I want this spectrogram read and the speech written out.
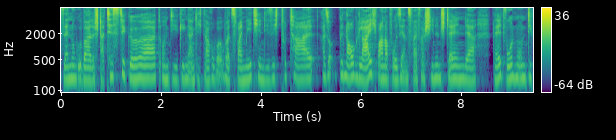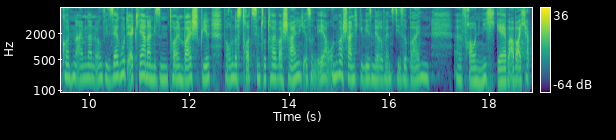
Sendung über Statistik gehört und die ging eigentlich darüber, über zwei Mädchen, die sich total, also genau gleich waren, obwohl sie an zwei verschiedenen Stellen der Welt wohnten und die konnten einem dann irgendwie sehr gut erklären an diesem tollen Beispiel, warum das trotzdem total wahrscheinlich ist und eher unwahrscheinlich gewesen wäre, wenn es diese beiden äh, Frauen nicht gäbe. Aber ich habe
